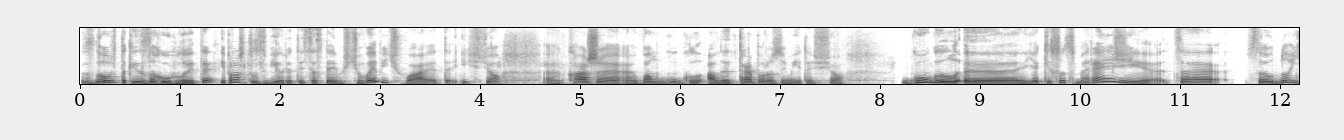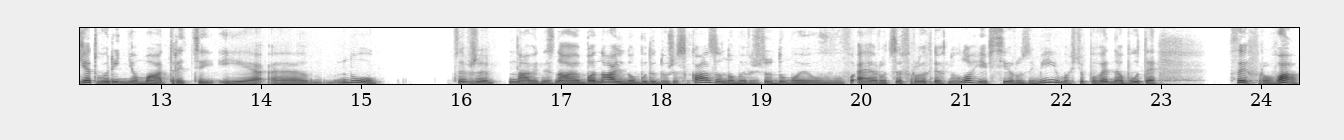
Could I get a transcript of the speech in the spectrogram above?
знову ж таки загуглити і просто звіритися з тим, що ви відчуваєте, і що е, каже вам Google, але треба розуміти, що Google, е, як і соцмережі, це все одно є творіння матриці. І е, ну, це вже навіть не знаю, банально буде дуже сказано. Ми вже думаю, в еру цифрових технологій всі розуміємо, що повинна бути цифрова.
